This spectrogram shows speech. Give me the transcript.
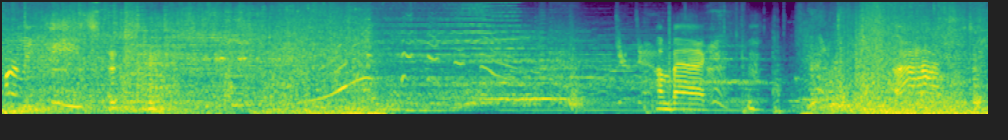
Harley, please! I'm back. Ah!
